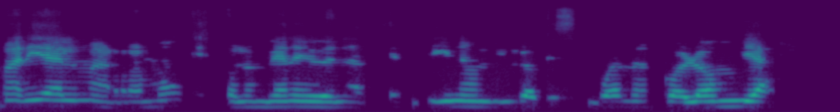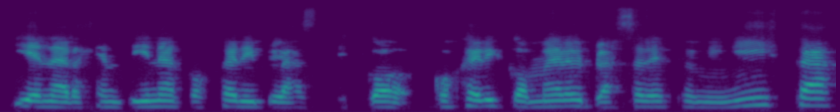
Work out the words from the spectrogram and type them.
María Elma Ramón, que es colombiana y vive en Argentina, un libro que se encuentra en Colombia y en Argentina coger y, comer el placer es feminista,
